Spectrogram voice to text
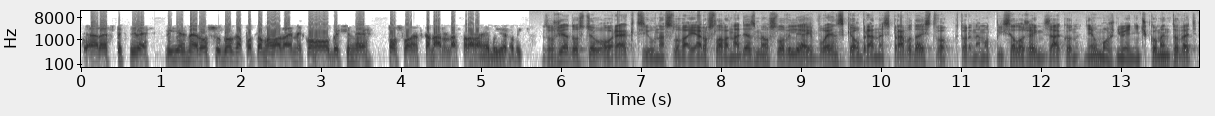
respektíve vyniesme rozsudok a potom hľadajme, koho obešíme, to Slovenská národná strana nebude robiť. So žiadosťou o reakciu na slova Jaroslava Nadia sme oslovili aj vojenské obranné spravodajstvo, ktoré nám odpísalo, že im zákon neumožňuje nič komentovať.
